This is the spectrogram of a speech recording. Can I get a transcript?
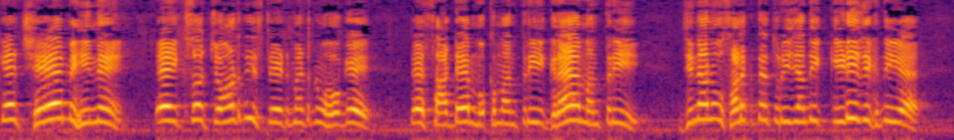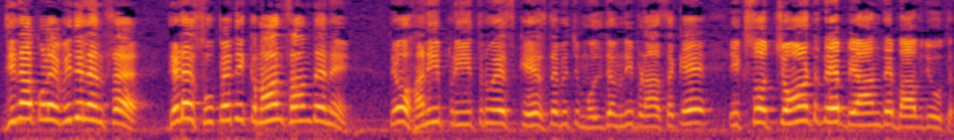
ਕਿ 6 ਮਹੀਨੇ ਇਹ 164 ਦੀ ਸਟੇਟਮੈਂਟ ਨੂੰ ਹੋ ਗਏ ਤੇ ਸਾਡੇ ਮੁੱਖ ਮੰਤਰੀ, ਗ੍ਰਹਿ ਮੰਤਰੀ ਜਿਨ੍ਹਾਂ ਨੂੰ ਸੜਕ ਤੇ ਤੁਰੀ ਜਾਂਦੀ ਕੀੜੀ ਦਿਖਦੀ ਹੈ, ਜਿਨ੍ਹਾਂ ਕੋਲੇ ਵਿਜੀਲੈਂਸ ਹੈ, ਜਿਹੜੇ ਸੂਬੇ ਦੀ ਕਮਾਨ ਸਾਹਮਣੇ ਨੇ, ਤੇ ਉਹ ਹਨੀਪ੍ਰੀਤ ਨੂੰ ਇਸ ਕੇਸ ਦੇ ਵਿੱਚ ਮੁਲਜ਼ਮ ਨਹੀਂ ਬਣਾ ਸਕੇ। 164 ਦੇ ਬਿਆਨ ਦੇ ਬਾਵਜੂਦ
